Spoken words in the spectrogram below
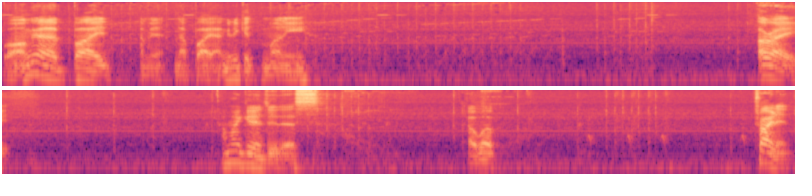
Well, I'm gonna buy... I mean, not buy. I'm gonna get money. Alright. How am I gonna do this? Oh, whoa. Trident.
